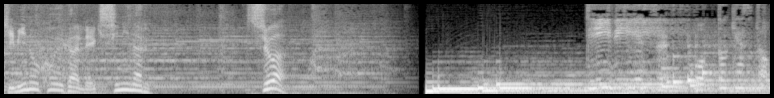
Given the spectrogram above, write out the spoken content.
君の声が歴史になる。手話。TBS ポッドキャスト。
